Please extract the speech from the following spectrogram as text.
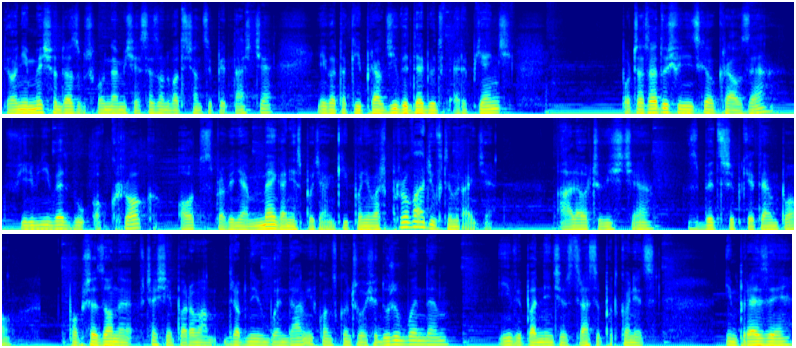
Gdy o nim myślę, od razu przypomina mi się sezon 2015, jego taki prawdziwy debiut w R5. Podczas rajdu świdnickiego Krause Filip Niwet był o krok od sprawienia mega niespodzianki, ponieważ prowadził w tym rajdzie. Ale oczywiście zbyt szybkie tempo poprzedzone wcześniej paroma drobnymi błędami, w końcu skończyło się dużym błędem i wypadnięciem z trasy pod koniec imprezy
